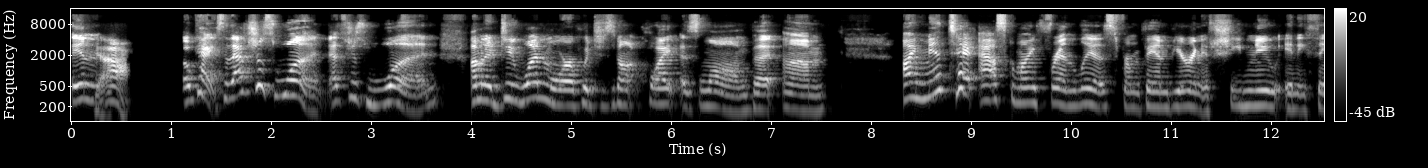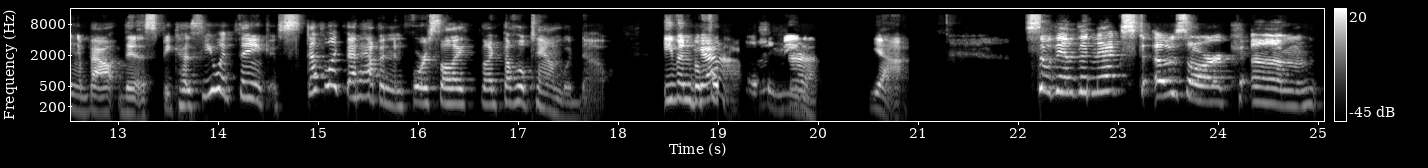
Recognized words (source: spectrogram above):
In yeah. Okay, so that's just one. That's just one. I'm going to do one more which is not quite as long, but um I meant to ask my friend Liz from Van Buren if she knew anything about this because you would think if stuff like that happened in Forsyth, like the whole town would know, even before Yeah, social media. sure. Yeah. So then the next Ozark um,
